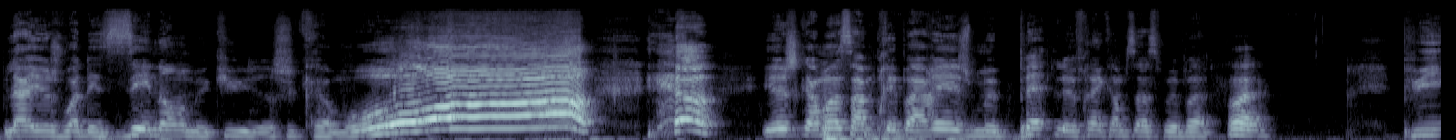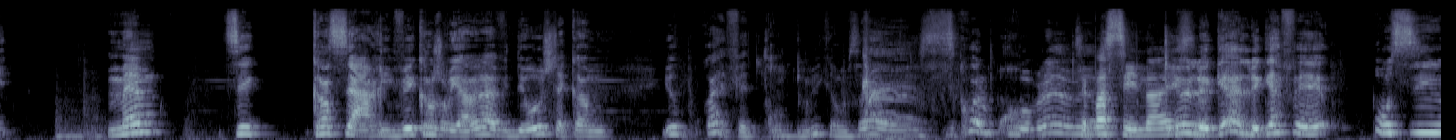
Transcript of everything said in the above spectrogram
Puis là, yo, je vois des énormes culs. Je suis comme, oh! Yo! Yo, je commence à me préparer. Je me pète le frein comme ça se peut pas. Ouais. Puis, même, tu sais, quand c'est arrivé, quand je regardais la vidéo, j'étais comme, yo, pourquoi elle fait trop de bruit comme ça C'est quoi le problème C'est man? pas si nice. Yo, le gars, le gars fait aussi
